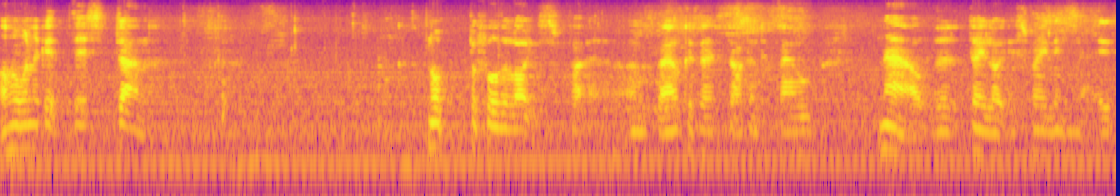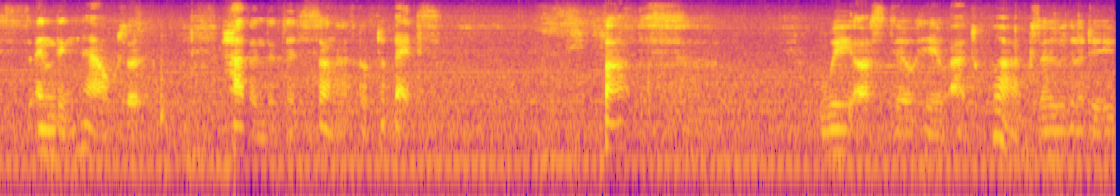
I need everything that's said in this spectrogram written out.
I want to get this done. Not before the lights fail, uh, because they're starting to fail now. The daylight is failing, it's ending now, so haven't that the sun has got to bed. But we are still here at work, so we're going to do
